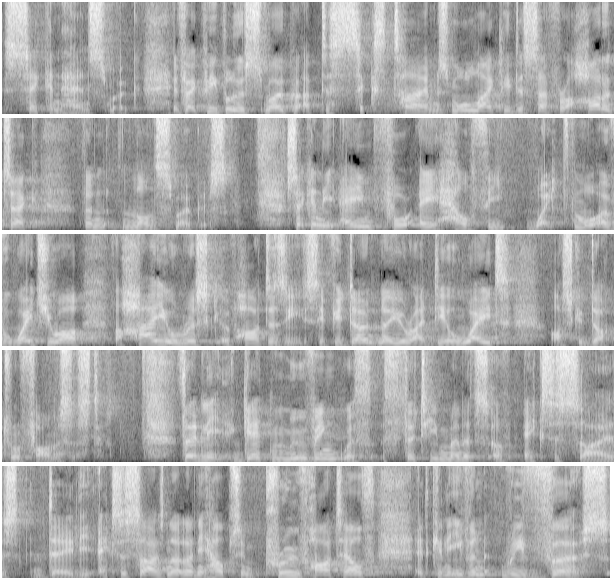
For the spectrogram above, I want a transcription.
secondhand smoke. In fact, people who smoke are up to six times more likely to suffer a heart attack than non smokers. Secondly, aim for a healthy weight. The more overweight you are, the higher your risk of heart disease. If you don't know your ideal weight, ask your doctor or pharmacist. Thirdly, get moving with 30 minutes of exercise daily. Exercise not only helps improve heart health, it can even reverse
